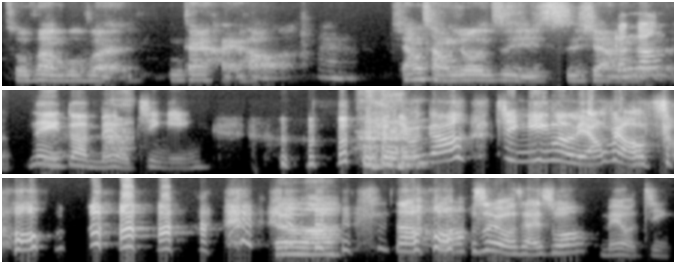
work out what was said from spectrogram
做饭部分应该还好啊。嗯。香肠就自己吃下。刚刚那一段没有静音。你们刚刚静音了两秒钟。真的吗？然后，所以我才说没有静。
